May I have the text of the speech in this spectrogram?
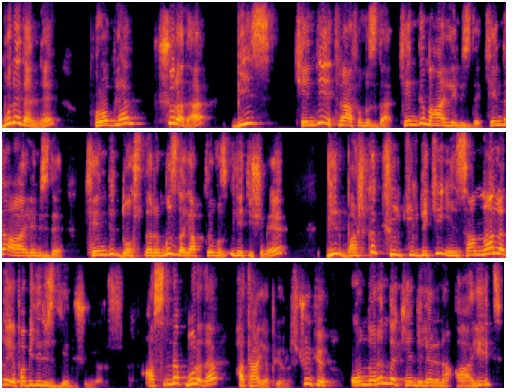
Bu nedenle problem şurada biz kendi etrafımızda, kendi mahallemizde, kendi ailemizde, kendi dostlarımızla yaptığımız iletişimi bir başka kültürdeki insanlarla da yapabiliriz diye düşünüyoruz. Aslında burada hata yapıyoruz. Çünkü onların da kendilerine ait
